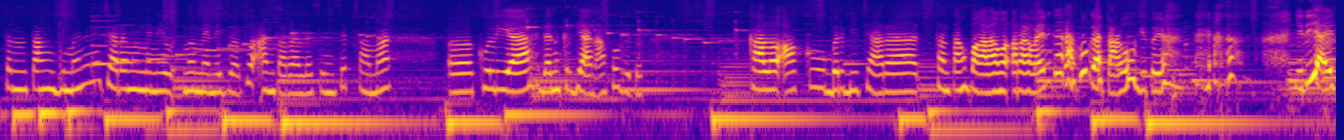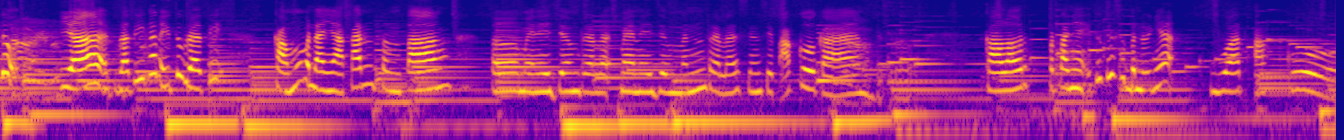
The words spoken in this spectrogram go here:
tentang gimana nih cara memanage, memanage waktu antara relationship sama eh, kuliah dan kerjaan aku gitu kalau aku berbicara tentang pengalaman orang lain kan aku nggak tahu gitu ya. Jadi ya itu ya berarti kan itu berarti kamu menanyakan tentang eh, manajemen rela- manajemen relationship aku kan gitu. Kalau pertanyaan itu tuh sebenarnya buat aku.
